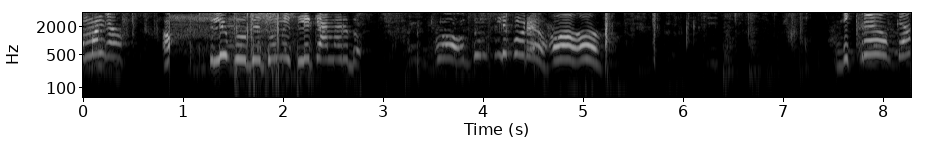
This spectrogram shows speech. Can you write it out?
अमन स्लिप हो गए तुम इसलिए कैमरा दो। ओ तुम स्लिप हो रहे हो? ओ ओ। दिख रहे हो क्या?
